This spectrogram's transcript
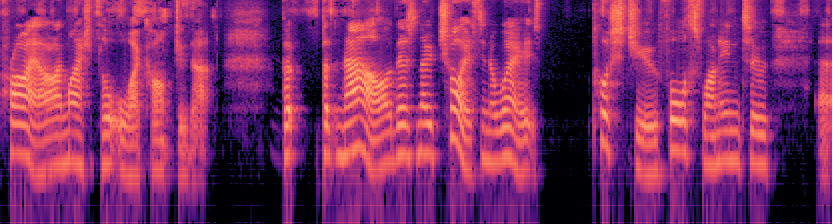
prior I might have thought, oh, I can't do that. But but now there's no choice in a way. It's pushed you, forced one into uh,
